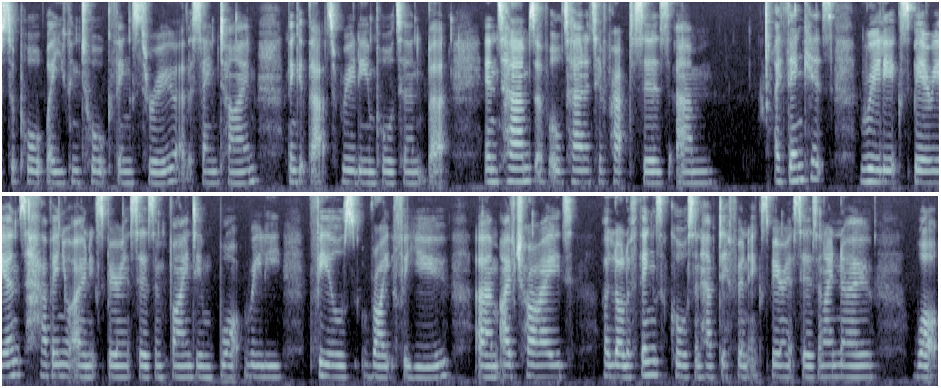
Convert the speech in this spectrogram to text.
support where you can talk things through at the same time. I think that's really important. But in terms of alternative practices, um, I think it's really experience, having your own experiences and finding what really feels right for you. Um, I've tried a lot of things, of course, and have different experiences, and I know what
